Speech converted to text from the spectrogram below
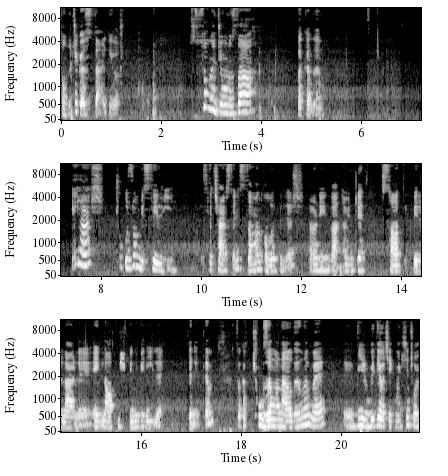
sonucu göster diyor. Sonucumuza bakalım. Eğer çok uzun bir seri seçerseniz zaman alabilir. Örneğin ben önce saatlik verilerle 50-60 bin veriyle denedim. Fakat çok zaman aldığını ve e, bir video çekmek için çok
